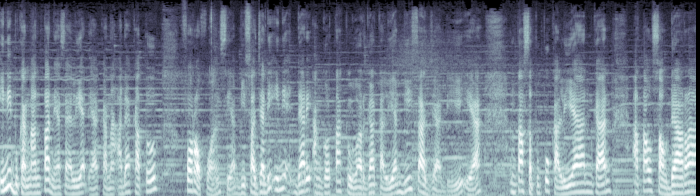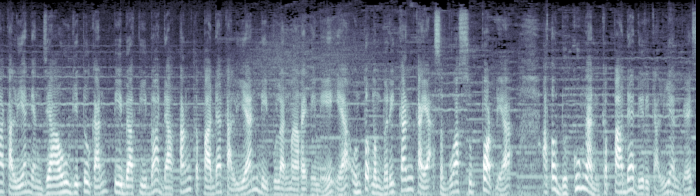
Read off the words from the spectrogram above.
Ini bukan mantan ya saya lihat ya karena ada kartu four of wands ya. Bisa jadi ini dari anggota keluarga kalian bisa jadi ya. Entah sepupu kalian kan atau saudara kalian yang jauh gitu kan tiba-tiba datang kepada kalian di bulan Maret ini ya untuk memberikan kayak sebuah support ya atau dukungan kepada diri kalian guys.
